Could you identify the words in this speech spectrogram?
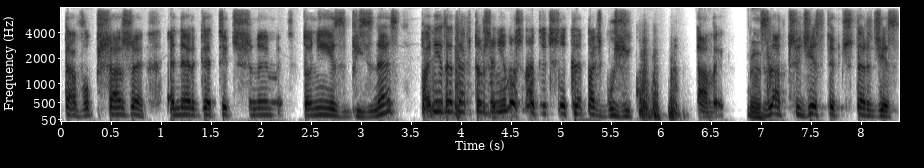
klienta w obszarze energetycznym to nie jest biznes? Panie redaktorze, nie można wiecznie klepać guzików. z lat 30., 40.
